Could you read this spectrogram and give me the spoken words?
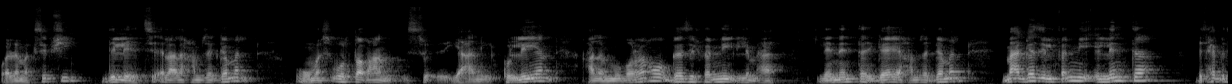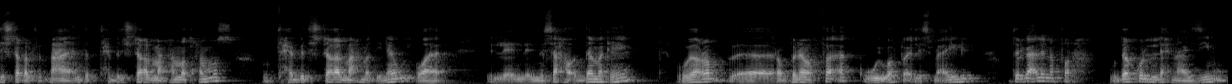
ولا ما كسبش دي اللي هيتسال على حمزة الجمل. ومسؤول طبعا يعني كليا عن المباراة هو الجهاز الفني اللي معاه. لأن أنت جاي يا حمزة الجمل مع الجهاز الفني اللي أنت بتحب تشتغل معاه أنت بتحب تشتغل مع محمد حمص وبتحب تشتغل مع أحمد إناوي والمساحه قدامك اهي ويا رب آه، ربنا يوفقك ويوفق الإسماعيلي وترجع لنا بفرحة. وده كل اللي إحنا عايزينه.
